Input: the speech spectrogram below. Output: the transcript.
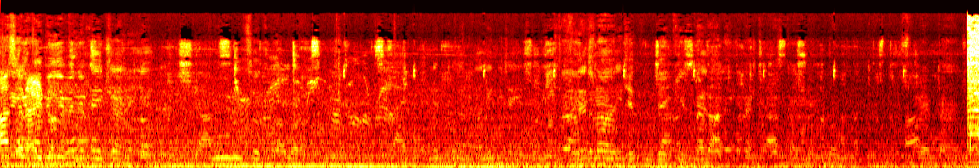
यहाँ से राइट ये मैंने पूछा। इतना जितना कितना डाली रहता रहता है।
